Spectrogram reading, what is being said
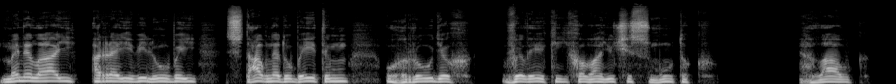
Менелай, Ареєві любий, став над убитим у грудях великий, ховаючи смуток. Главк,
